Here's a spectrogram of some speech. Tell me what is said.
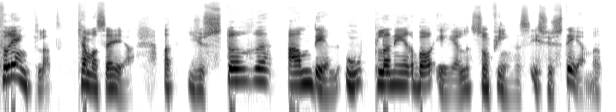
Förenklat kan man säga att ju större andel oplanerbar el som finns i systemet,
